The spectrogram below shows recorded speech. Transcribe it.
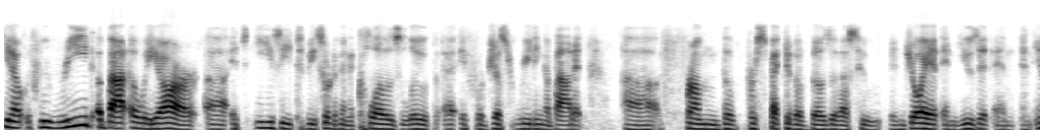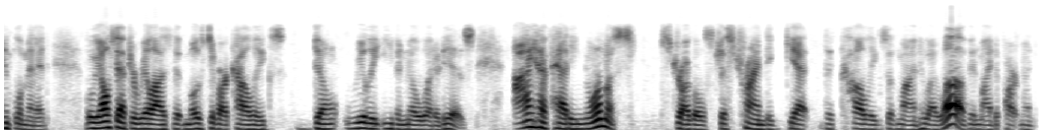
you know, if we read about OER, uh, it's easy to be sort of in a closed loop uh, if we're just reading about it uh, from the perspective of those of us who enjoy it and use it and, and implement it. But we also have to realize that most of our colleagues don't really even know what it is. I have had enormous struggles just trying to get the colleagues of mine who I love in my department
